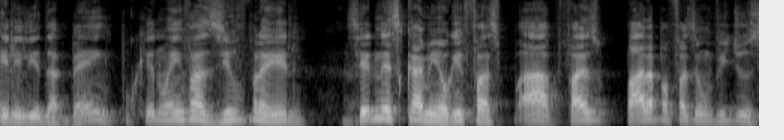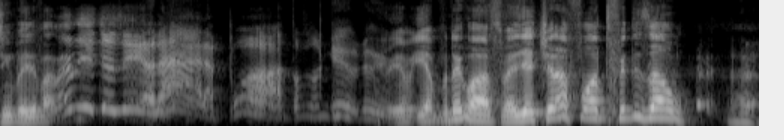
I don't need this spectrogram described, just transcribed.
ele lida bem porque não é invasivo pra ele. Se ele nesse caminho alguém faz, ah, faz, para pra fazer um videozinho pra ele, fala, "Ah, videozinho, nada, pô, tô fazendo aqui." ia pro negócio, mas ia tirar foto felizão. É.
